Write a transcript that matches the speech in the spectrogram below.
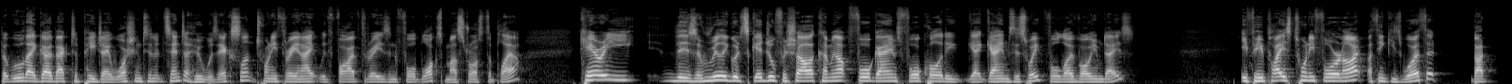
But will they go back to PJ Washington at centre, who was excellent, 23 and 8 with five threes and four blocks, must roster player? Carey, there's a really good schedule for Charlotte coming up. Four games, four quality games this week, four low volume days. If he plays 24 a night, I think he's worth it. But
